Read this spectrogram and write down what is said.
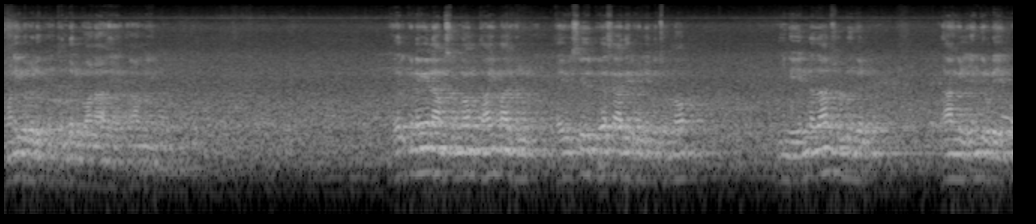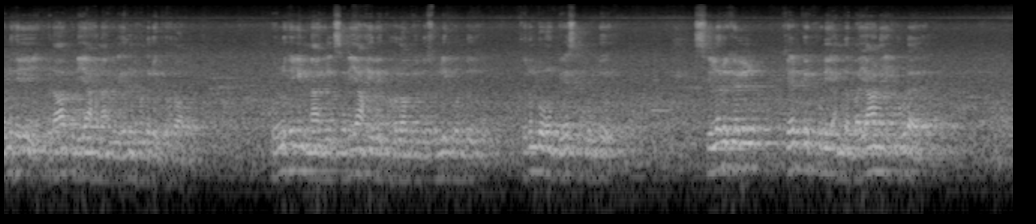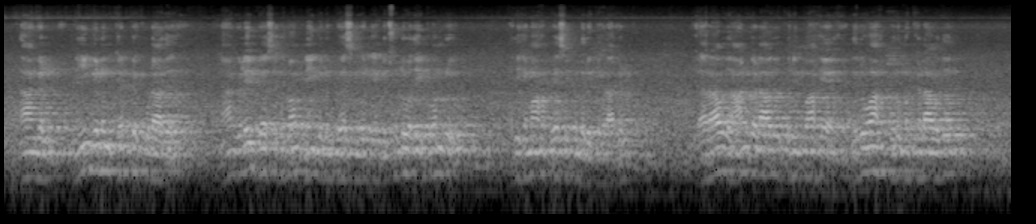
மனிதர்களுக்கும் அனைவர்களுக்கும் தந்தருவானாக ஆமீன். ஏற்கனவே நாம் சொன்னோம் தாய்மார்கள் தயவு செய்து பேசாதீர்கள் என்று சொன்னோம். நீங்கள் என்னதான் சொல்லுங்கள் நாங்கள் எங்களுடைய கொள்கையை விடாப்பிடியாக நாங்கள் இருந்து கொண்டிருக்கிறோம். கொள்கையில் நாங்கள் சரியாக இருக்கிறோம் என்று சொல்லிக்கொண்டு திரும்பவும் பேசிக்கொண்டு சிலர்கள் கேட்கக்கூடிய அந்த பயானை கூட நாங்கள் நீங்களும் கேட்கக்கூடாது. நாங்களே பேசுகிறோம் நீங்களும் பேசுங்கள் என்று சொல்லுவதை போன்று அதிகமாக பேசிக்கொண்டிருக்கிறார்கள் யாராவது ஆண்களாவது குறிப்பாக நிர்வாக பெருமக்களாவது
